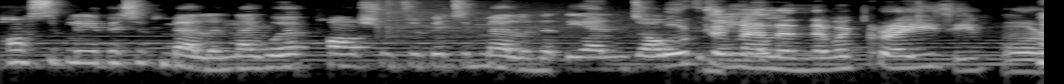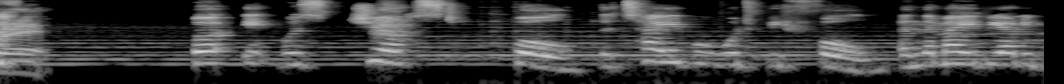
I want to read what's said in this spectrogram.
Possibly a bit of melon. They were partial to a bit of melon at the end of Watermelon, the they were crazy for it. but it was just full. The table would be full, and there may be only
